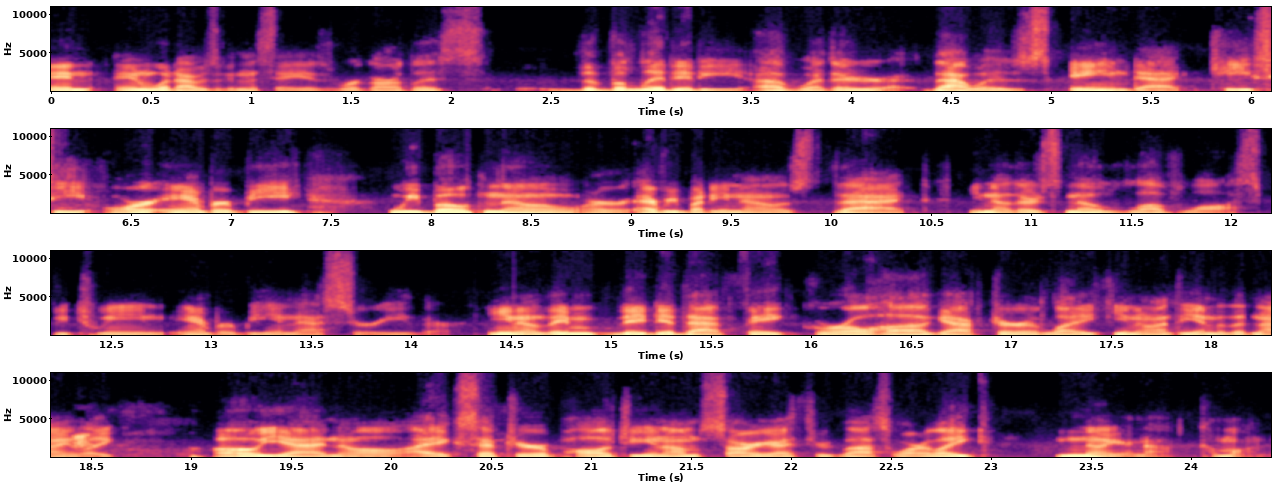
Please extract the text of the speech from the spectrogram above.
and and what i was going to say is regardless the validity of whether that was aimed at kaycee or amber b we both know or everybody knows that you know, there's no love lost between Amber B and Esther either. You know, they they did that fake girl hug after like, you know, at the end of the night, like, oh yeah, no, I accept your apology and I'm sorry I threw glass of water. Like, no, you're not. Come on.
